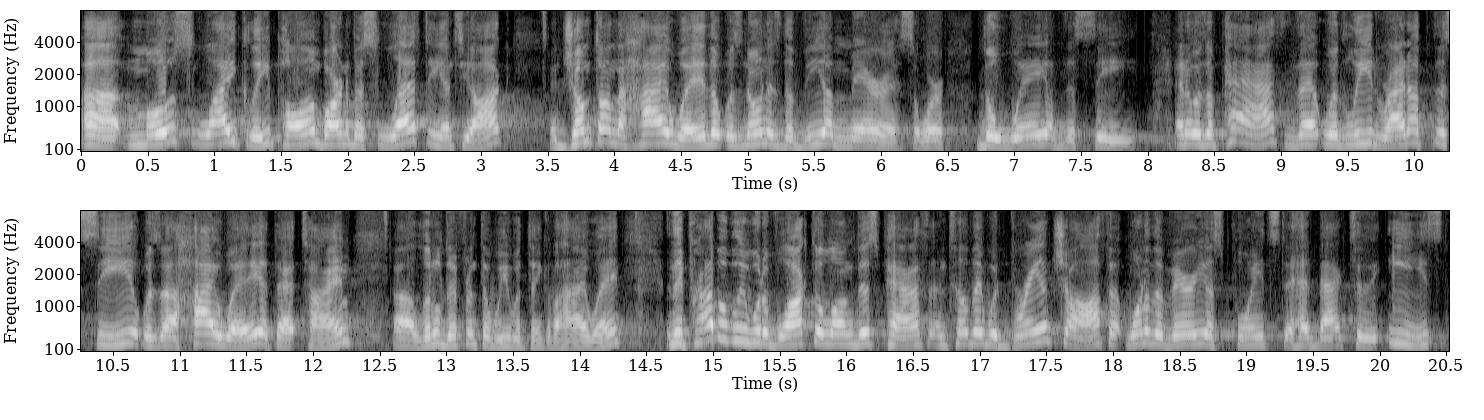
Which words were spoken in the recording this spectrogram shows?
Uh, most likely, Paul and Barnabas left Antioch and jumped on the highway that was known as the Via Maris, or the Way of the Sea. And it was a path that would lead right up the sea. It was a highway at that time, a little different than we would think of a highway. And they probably would have walked along this path until they would branch off at one of the various points to head back to the east,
